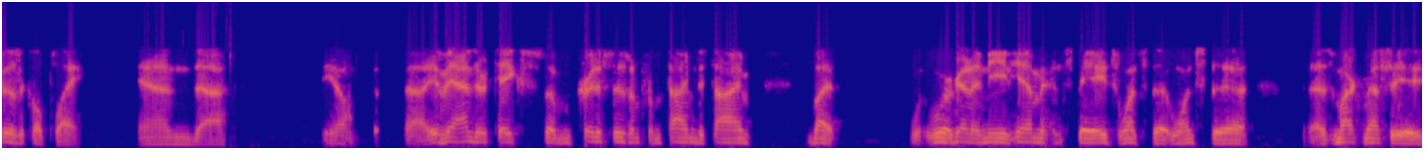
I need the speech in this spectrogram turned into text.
physical play, and uh, you know, uh, Evander takes some criticism from time to time, but we're going to need him in spades once the once the as Mark Messier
